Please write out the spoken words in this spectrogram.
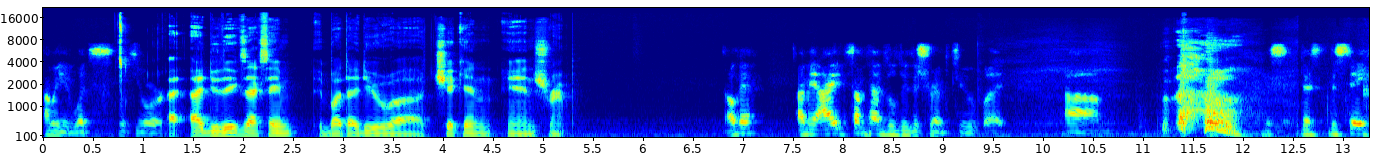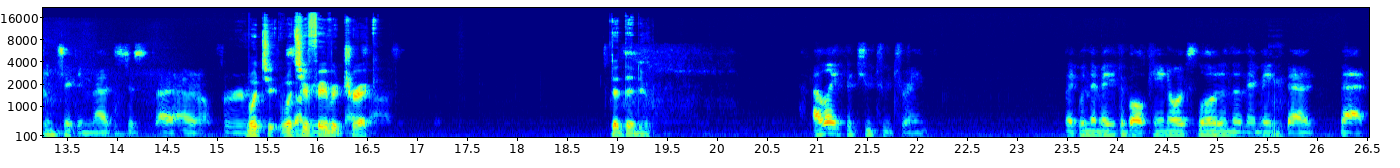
How about you? What's what's your? I, I do the exact same, but I do uh, chicken and shrimp. Okay. I mean, I sometimes will do the shrimp too, but um, the, the, the steak and chicken. That's just I, I don't know. For What's your What's your favorite trick awesome. that they do? I like the choo choo train. Like when they make the volcano explode and then they Mm. make that that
